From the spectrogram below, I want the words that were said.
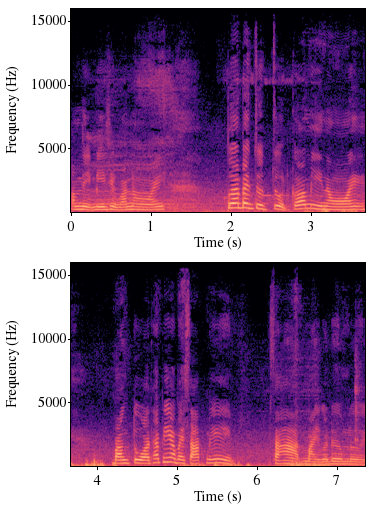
ตำหนิมีถือว่าน้อย เปื้อนเป็นจุดๆก็มีน้อย บางตัวถ้าพี่เอาไปซักนี่สะอาดใหม่กว่าเดิมเลย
